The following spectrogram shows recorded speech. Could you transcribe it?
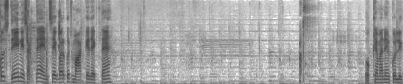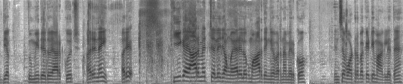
कुछ दे नहीं सकते हैं, इनसे एक बार कुछ मांग के देखते हैं। ओके मैंने इनको लिख दिया, तुम ही दे दो यार कुछ। अरे नहीं, अरे ठीक है यार, मैं चले जाऊँगा यार, ये लोग मार देंगे, वरना मेरे को। इनसे वाटर बकेट ही मांग लेते हैं।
